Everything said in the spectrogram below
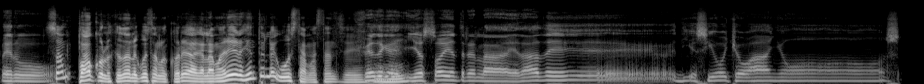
Pero son pocos los que no les gustan los corridos. A la mayoría de la gente le gusta bastante. sí. fíjate que yo estoy entre la edad de 18 años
